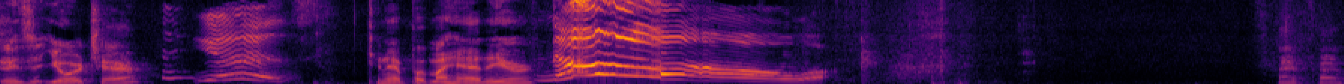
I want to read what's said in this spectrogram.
Is it your chair? Yes. Can I put my head here? No. High five.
